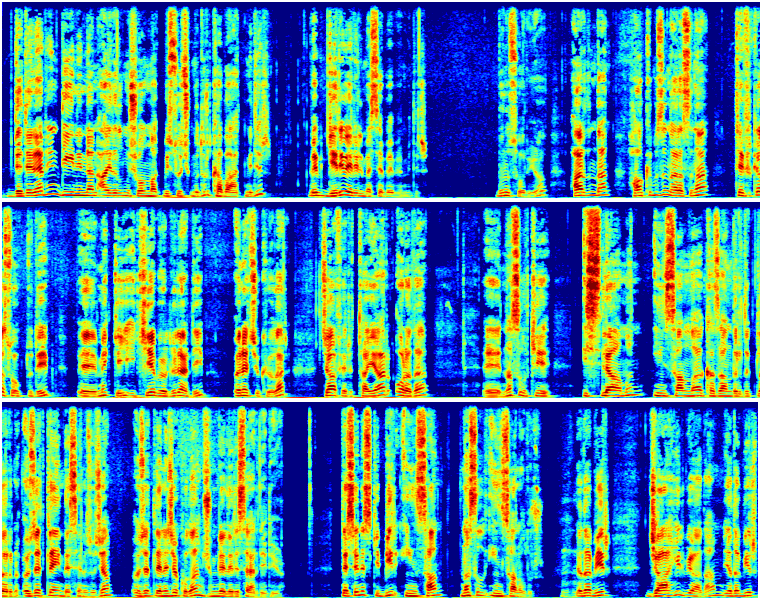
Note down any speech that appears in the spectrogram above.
dedelerinin dininden ayrılmış olmak bir suç mudur, kabahat midir? Ve geri verilme sebebi midir? Bunu soruyor. Ardından halkımızın arasına tefrika soktu deyip e, Mekke'yi ikiye böldüler deyip öne çıkıyorlar. Cafer Tayyar orada e, nasıl ki İslam'ın insanlığa kazandırdıklarını özetleyin deseniz hocam, özetlenecek olan cümleleri serdediyor. Deseniz ki bir insan nasıl insan olur? Hı hı. Ya da bir cahil bir adam ya da bir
